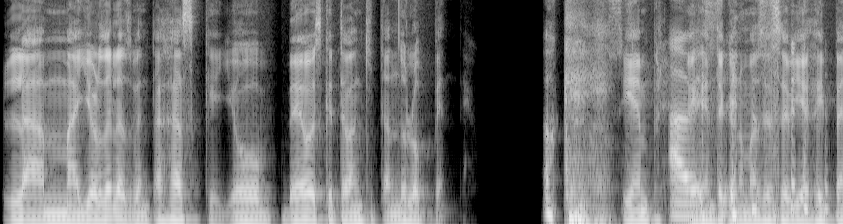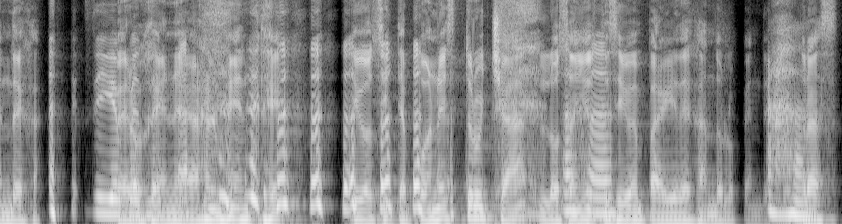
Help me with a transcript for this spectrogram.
la mayor de las ventajas que yo veo es que te van quitando lo pendejo. ok. Siempre. A Hay gente que nomás hace vieja y pendeja. Sigue Pero pendeja. generalmente, digo, si te pones trucha, los años te sirven para ir dejando lo pendejo Ajá. atrás.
